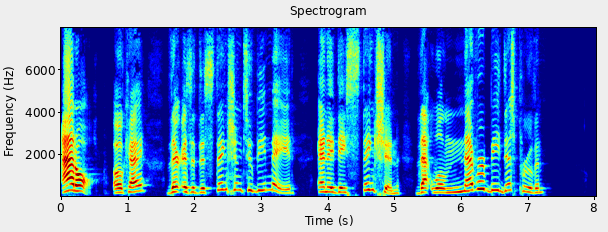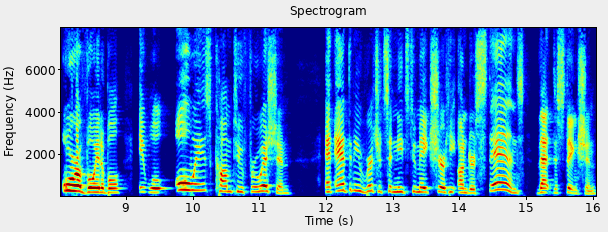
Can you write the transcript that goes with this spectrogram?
at all. Okay? There is a distinction to be made and a distinction that will never be disproven or avoidable. It will always come to fruition. And Anthony Richardson needs to make sure he understands that distinction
